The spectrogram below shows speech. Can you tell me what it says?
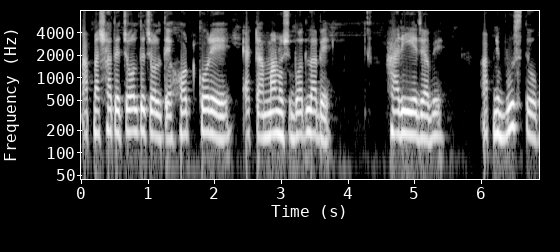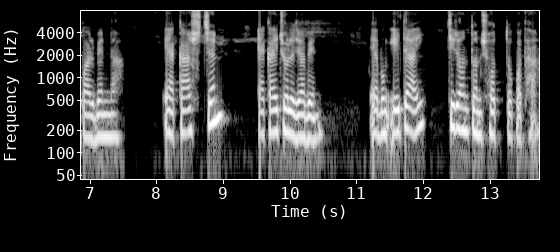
আপনার সাথে চলতে চলতে হট করে একটা মানুষ বদলাবে, হারিয়ে যাবে। আপনি বুঝতেও পারবেন না। একা আসছেন, একাই চলে যাবেন। এবং এটাই চিরন্তন সত্য কথা।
